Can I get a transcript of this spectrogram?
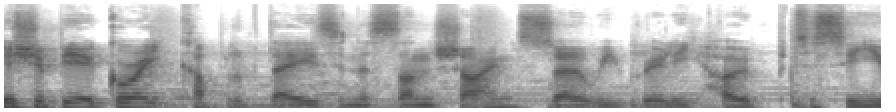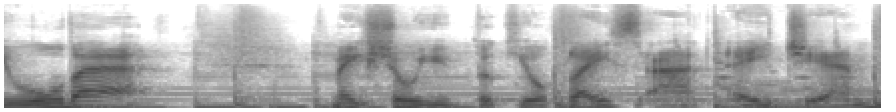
It should be a great couple of days in the sunshine, so we really hope to see you all there. Make sure you book your place at agm.isda.org.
